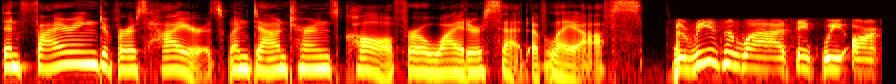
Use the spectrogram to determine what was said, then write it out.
then firing diverse hires when downturns call for a wider set of layoffs. The reason why I think we aren't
